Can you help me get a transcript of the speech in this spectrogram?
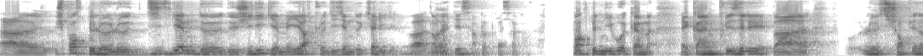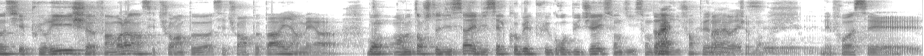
je pense que le, dixième de, de G-League est meilleur que le dixième de K-League. dans l'idée, c'est à peu près ça. Quoi. Je pense que le niveau est quand même, est quand même plus élevé. Bah, le championnat aussi est plus riche. Enfin voilà, hein, c'est toujours un peu, c'est toujours un peu pareil. Hein, mais euh, bon, en même temps, je te dis ça. Et Vissel Kobe, le plus gros budget, ils sont, ils sont derniers du championnat. donc, bon, des fois, c'est,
